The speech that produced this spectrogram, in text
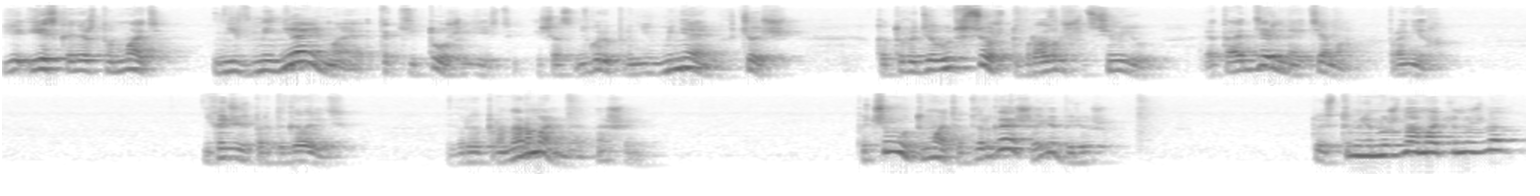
Есть, конечно, мать невменяемая, такие тоже есть. Я сейчас не говорю про невменяемых тещ, которые делают все, чтобы разрушить семью. Это отдельная тема про них. Не хочу про это говорить. Я говорю про нормальные отношения. Почему ты мать отвергаешь, а ее берешь? То есть ты мне нужна, мать не нужна? То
